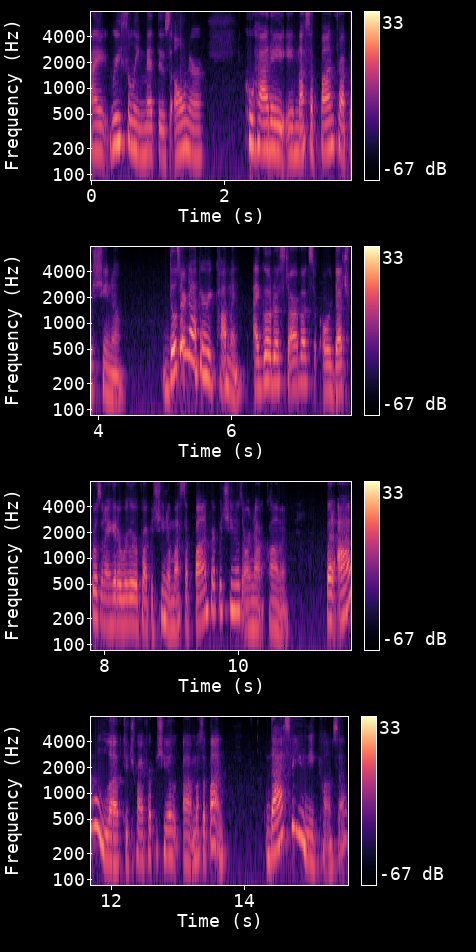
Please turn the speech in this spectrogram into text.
i recently met this owner who had a, a mazapan frappuccino those are not very common i go to starbucks or dutch bros and i get a regular frappuccino mazapan frappuccinos are not common but i would love to try frappuccino uh, mazapan that's a unique concept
